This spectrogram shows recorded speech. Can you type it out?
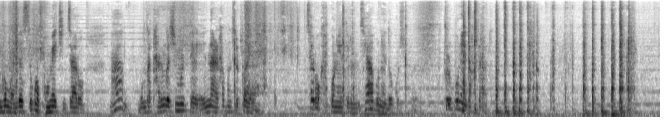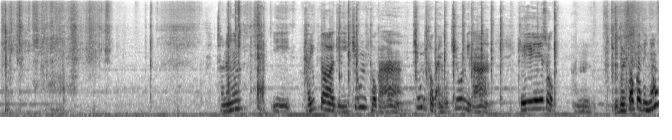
이거 먼저 쓰고 봄에 진짜로 막 뭔가 다른 거 심을 때 옛날 화분 쓸 거예요. 새로 갖고 온 애들은 새 화분에 넣고 싶어요. 풀분에다 하더라도. 저는 이 다육 더하기 키움토가 키움토가 아니고 키우미가 계속 한 이걸 썼거든요.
